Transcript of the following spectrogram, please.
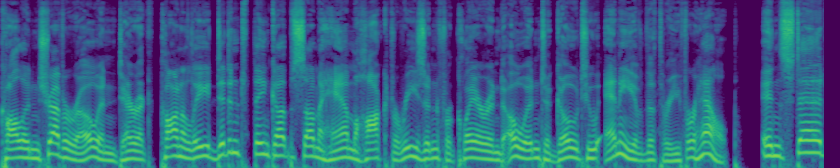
Colin Trevorrow, and Derek Connolly didn't think up some ham hocked reason for Claire and Owen to go to any of the three for help. Instead,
